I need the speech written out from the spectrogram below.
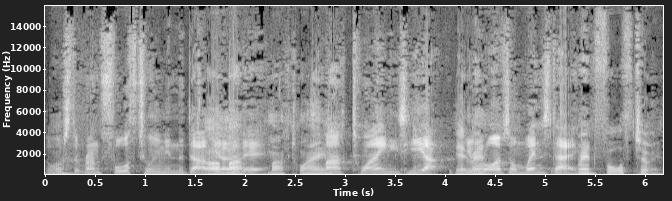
The horse that ran fourth to him in the derby Oh, over Mark, there, Mark Twain. Mark Twain. He's here. Yeah, he ran- arrives on Wednesday. ran fourth to him.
